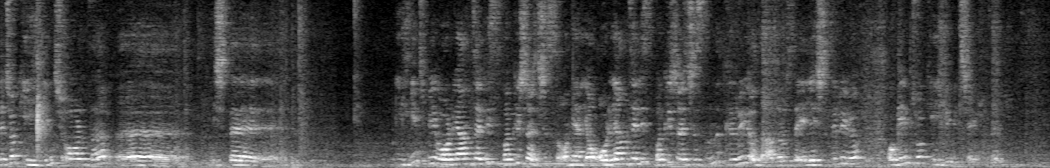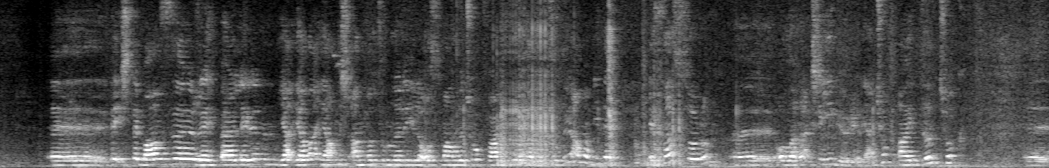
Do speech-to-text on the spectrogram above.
Ve çok ilginç, orada e, işte ilginç bir oryantalist bakış açısı, yani oryantalist bakış açısını kırıyor daha doğrusu eleştiriyor. O benim çok ilgimi çekti. Ee, ve işte bazı rehberlerin ya- yalan yanlış anlatımlarıyla Osmanlı çok farklı tanıtılıyor ama bir de esas sorun e, olarak şeyi görüyor. Yani çok aydın, çok e,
